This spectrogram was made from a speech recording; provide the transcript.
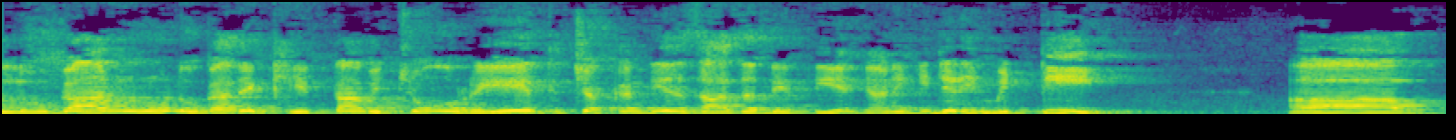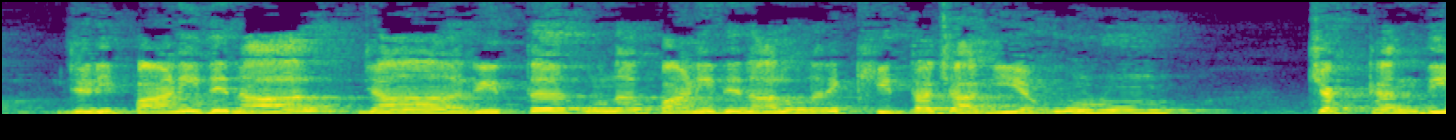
ਲੋਕਾਂ ਨੂੰ, ਲੋਕਾਂ ਦੇ ਖੇਤਾਂ ਵਿੱਚੋਂ ਰੇਤ ਚੱਕਣ ਦੀ ਇਜਾਜ਼ਤ ਦਿੱਤੀ ਹੈ। ਯਾਨੀ ਕਿ ਜਿਹੜੀ ਮਿੱਟੀ ਜਿਹੜੀ ਪਾਣੀ ਦੇ ਨਾਲ ਜਾਂ ਰੇਤ ਉਹਨਾਂ, ਪਾਣੀ ਦੇ ਨਾਲ ਉਹਨਾਂ ਦੇ ਖੇਤਾਂ 'ਚ ਆ ਗਈ ਹੈ, ਉਹਨੂੰ ਚੱਕਣ ਦੀ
